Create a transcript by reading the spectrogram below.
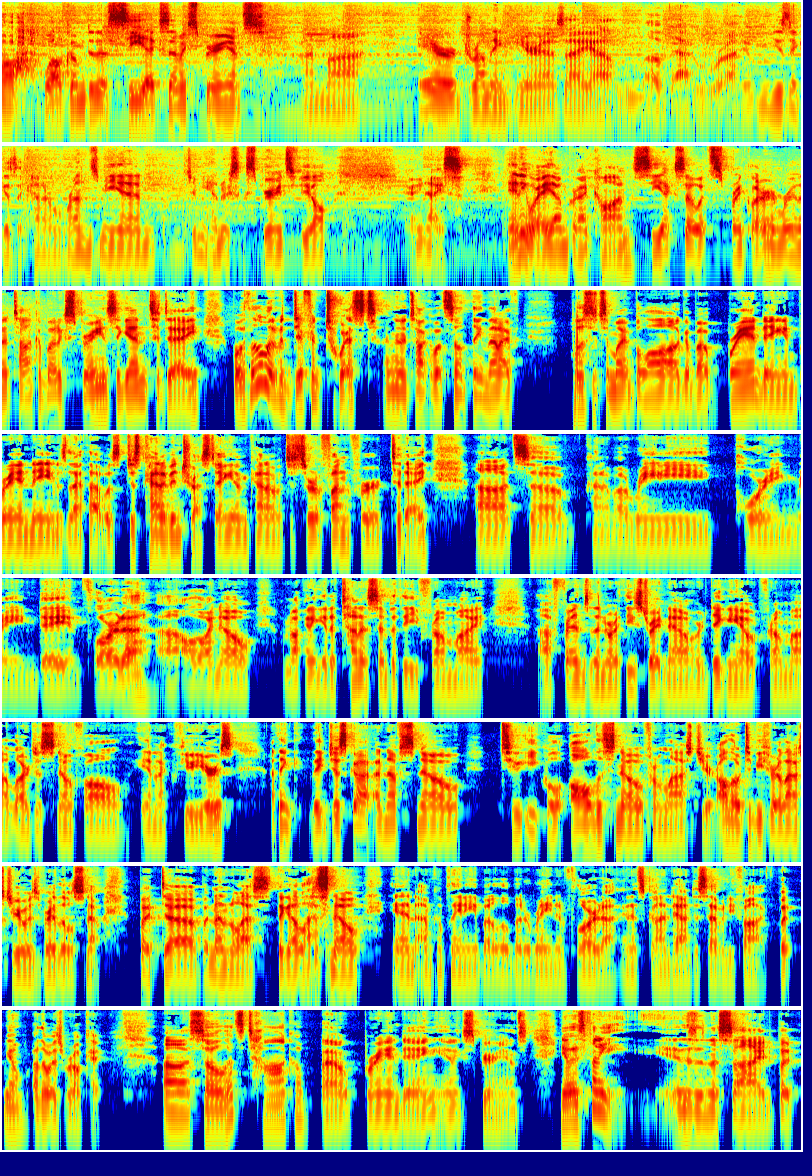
Oh, welcome to the CXM experience. I'm uh, air drumming here as I uh, love that music as it kind of runs me in. Jimi Hendrix experience feel. Very nice. Anyway, I'm Grad Conn, CXO at Sprinklr, and we're going to talk about experience again today, but with a little bit of a different twist. I'm going to talk about something that I've posted to my blog about branding and brand names that I thought was just kind of interesting and kind of just sort of fun for today. Uh, it's uh, kind of a rainy, pouring rain day in Florida, uh, although I know I'm not going to get a ton of sympathy from my uh, friends in the Northeast right now who are digging out from uh, largest snowfall in a few years. I think they just got enough snow to equal all the snow from last year. Although to be fair, last year was very little snow but uh, but nonetheless, they got a lot of snow, and I'm complaining about a little bit of rain in Florida, and it's gone down to 75. But you know, otherwise we're okay. Uh, so let's talk about branding and experience. You know, it's funny. This is an aside, but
